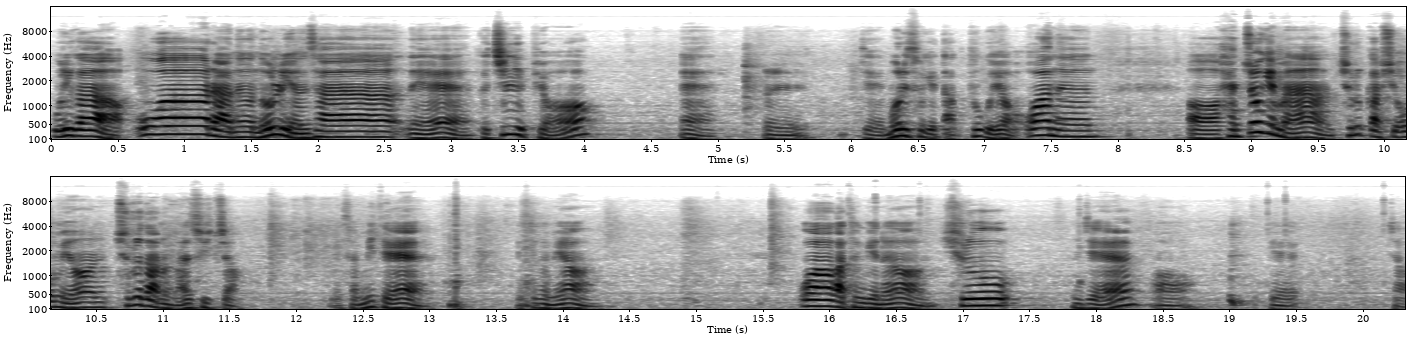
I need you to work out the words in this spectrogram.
우리가 오화라는 논리 연산의 그 진리표 예, 를 이제 머릿속에 딱 두고요. 오화는 어, 한쪽에만 추루값이 오면 추루다는 걸 알 수 있죠. 그래서 밑에 찍으면 오화 같은 경우는 추루 이제 어, 예, 자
